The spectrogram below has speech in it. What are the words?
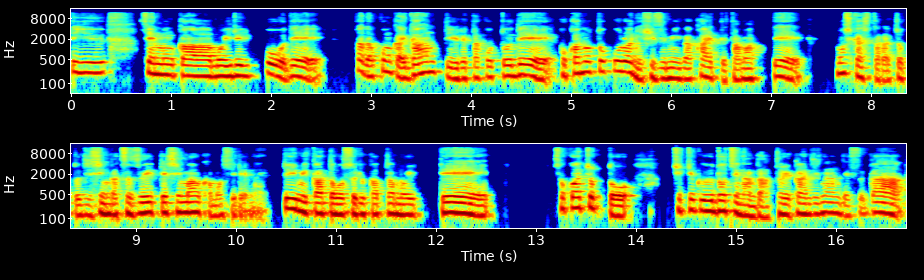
ていう専門家もいる一方で、ただ今回ガンって揺れたことで、他のところに歪みがかえって溜まって、もしかしたらちょっと地震が続いてしまうかもしれないという見方をする方もいて、そこはちょっと結局どっちなんだという感じなんですが、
